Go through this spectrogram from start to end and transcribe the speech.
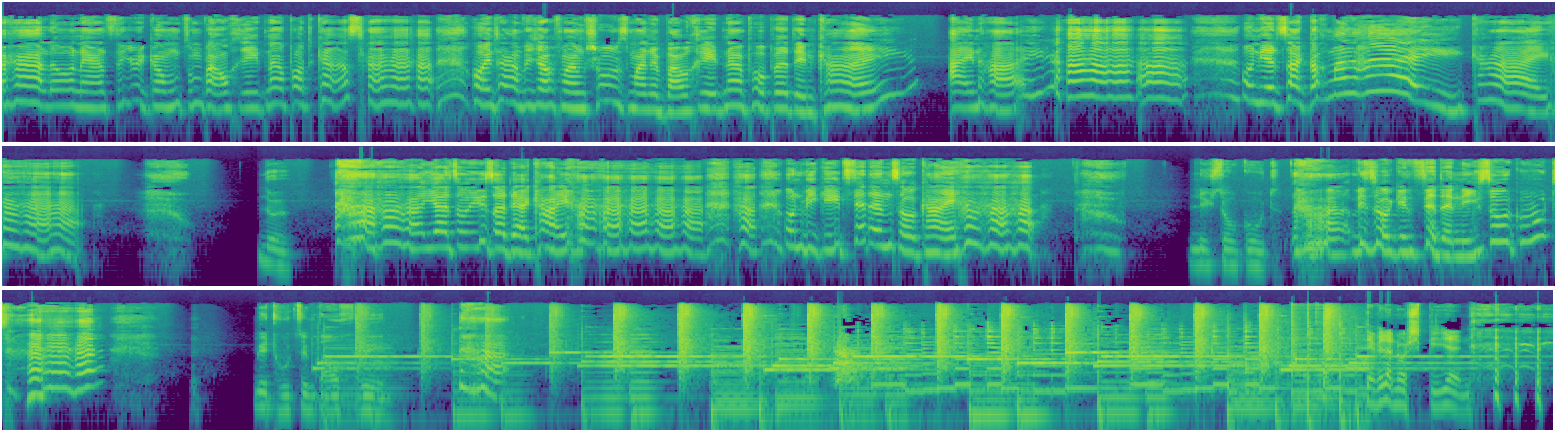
Hallo und herzlich willkommen zum Bauchredner-Podcast. Heute habe ich auf meinem Schoß meine Bauchrednerpuppe, den Kai. Ein Hi. Und jetzt sag doch mal Hi, Kai. Nö. ja, so ist er, der Kai. Und wie geht's dir denn so, Kai? Nicht so gut. Wieso geht's dir denn nicht so gut? Mir tut's im Bauch weh. Der will ja nur spielen.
